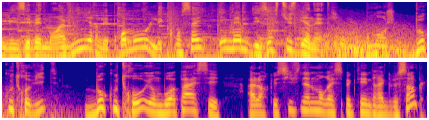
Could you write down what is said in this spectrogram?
les événements à venir, les promos, les conseils et même des astuces bien-être. On mange beaucoup trop vite, beaucoup trop et on boit pas assez. Alors que si finalement on respectait une règle simple,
